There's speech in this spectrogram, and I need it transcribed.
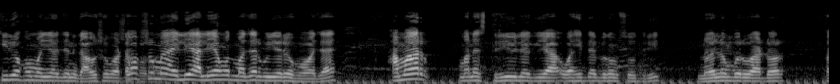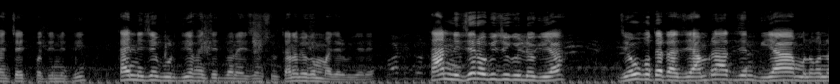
কীরকম আইয়া যেন গাঁও সভাটা সবসময় আইলে আলী আহমদ মাজার বইয়ারে হওয়া যায়। আমার মানে স্ত্রী হইলে গিয়া ওয়াহিদা বেগম চৌধুরী নয় নম্বর ওয়ার্ডর পঞ্চায়েত প্রতিনিধি তাই নিজে ভোট দিয়ে পঞ্চায়েত বানাইছেন সুলতানা বেগম মাজার বইয়ারে। তার নিজের অভিযোগ হইল গিয়া যেও কথাটা যে আমরা যেন গিয়া মনে করেন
